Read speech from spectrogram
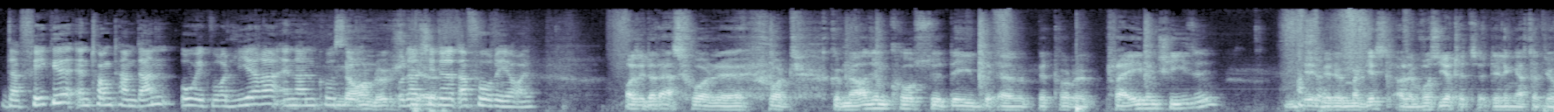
da Feke und tongt haben dann, oh, ich wurde Lehrer und dann. Nein, das- oder steht das Aphoriol? Also das ist vor, äh, vor Gymnasium kostet die äh, betore Prävenschise. Die so. wird Magister, also was jöttet sie? Dilling ist das ja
